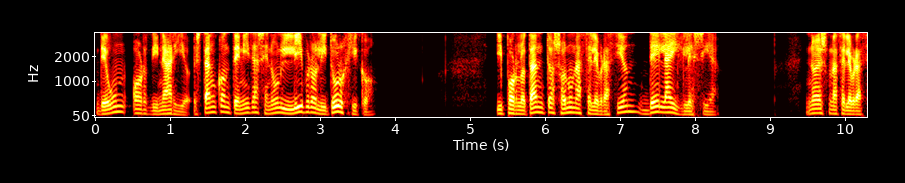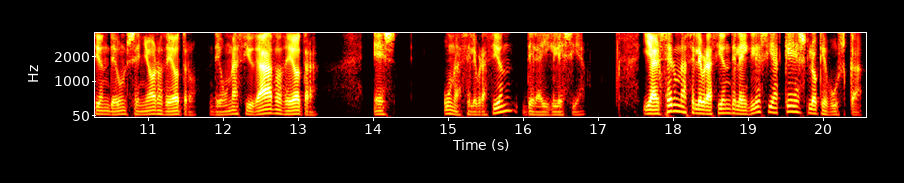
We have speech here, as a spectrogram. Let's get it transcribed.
de un ordinario, están contenidas en un libro litúrgico y por lo tanto son una celebración de la Iglesia. No es una celebración de un señor o de otro, de una ciudad o de otra, es una celebración de la Iglesia. Y al ser una celebración de la Iglesia, ¿qué es lo que busca?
